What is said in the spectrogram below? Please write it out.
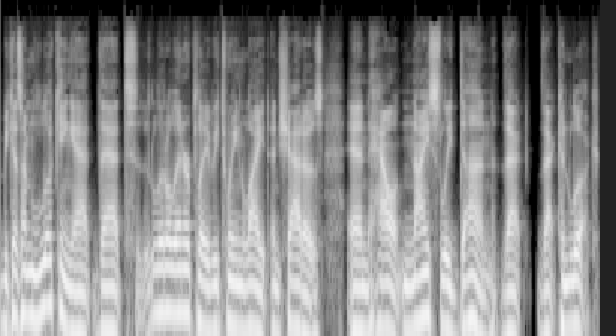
because I'm looking at that little interplay between light and shadows and how nicely done that, that can look.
